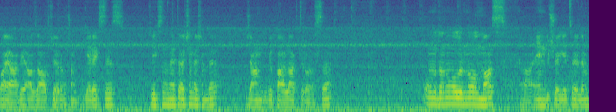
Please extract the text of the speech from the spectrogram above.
bayağı bir azaltıyorum. Çünkü gereksiz Fixed Net'i açın da şimdi Cam gibi parlaktır orası. Onu da ne olur ne olmaz en düşüğe getirelim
